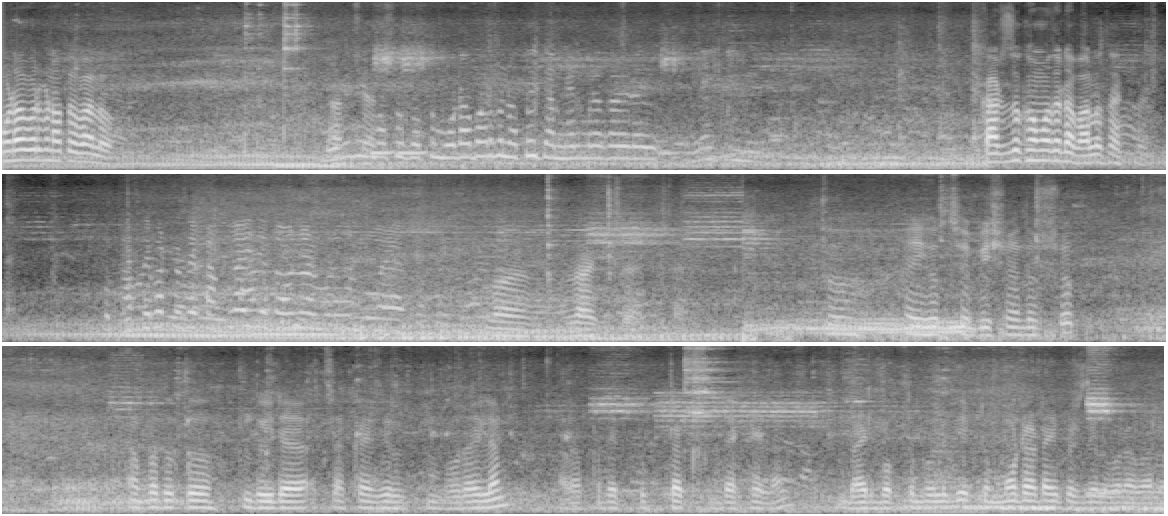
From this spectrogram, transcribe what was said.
মোটা করব অত ভালো। জেল মনে করেন কার্যক্ষমতাটা ভালো থাকবে। রাইট রাইট তো এই হচ্ছে বিষয় দর্শক। আপাতত দুইটা চাকায় জেল ভরাইলাম। আর আপনাদের টুকটাক দেখাইলাম। বাইর বক্তব্য বলে দিয়ে একটু মোটা টাইপের জেল করা ভালো?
